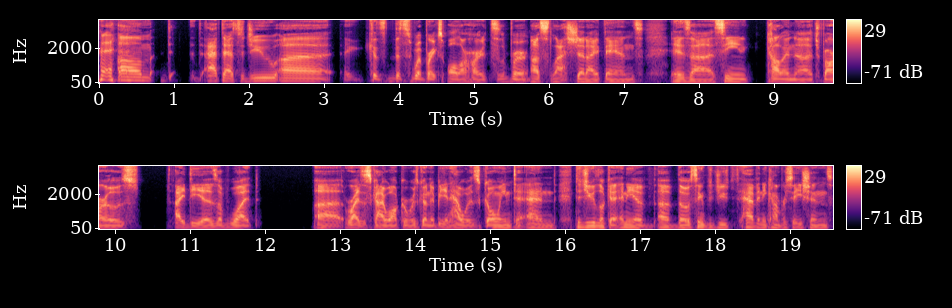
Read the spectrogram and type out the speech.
no, no. um, d- I have to ask, did you, uh, cause this is what breaks all our hearts for us Last Jedi fans is, uh, seeing Colin, uh, Trevorrow's ideas of what, uh, Rise of Skywalker was going to be and how it was going to end. Did you look at any of, of those things? Did you have any conversations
